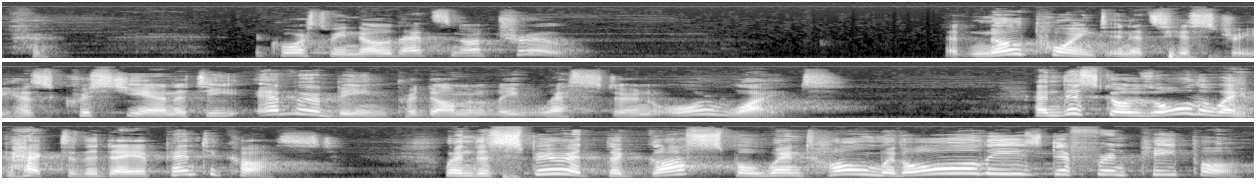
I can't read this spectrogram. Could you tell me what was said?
of course, we know that's not true. At no point in its history has Christianity ever been predominantly Western or white. And this goes all the way back to the day of Pentecost when the Spirit, the gospel, went home with all these different people.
